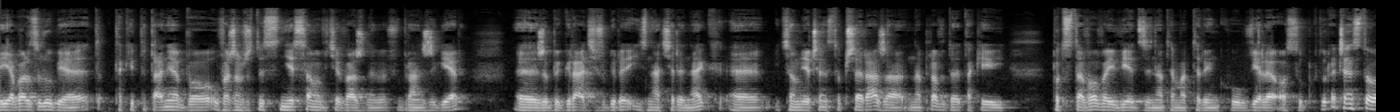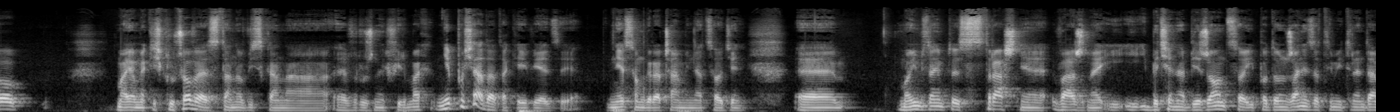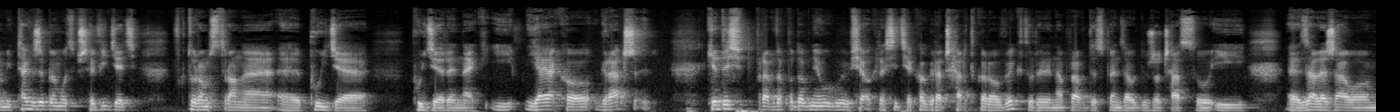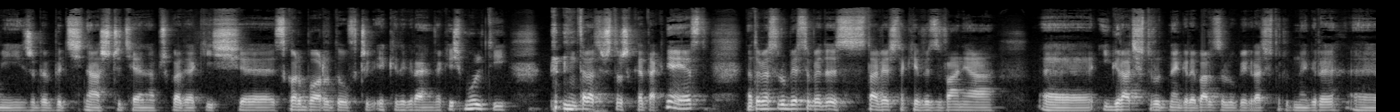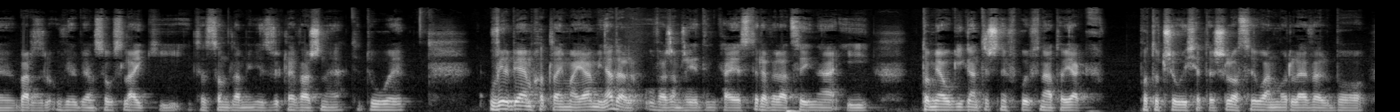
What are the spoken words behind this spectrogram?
Ja bardzo lubię takie pytania, bo uważam, że to jest niesamowicie ważne w branży gier. E, żeby grać w gry i znać rynek. E, I co mnie często przeraża, naprawdę takiej podstawowej wiedzy na temat rynku wiele osób, które często mają jakieś kluczowe stanowiska na, e, w różnych firmach, nie posiada takiej wiedzy. Nie są graczami na co dzień. Moim zdaniem to jest strasznie ważne i, i, i, bycie na bieżąco i podążanie za tymi trendami, tak żeby móc przewidzieć, w którą stronę pójdzie, pójdzie rynek. I ja jako gracz Kiedyś prawdopodobnie mógłbym się określić jako gracz hardkorowy, który naprawdę spędzał dużo czasu i e, zależało mi, żeby być na szczycie na przykład jakichś e, scoreboardów, czy kiedy grałem w jakieś multi. Teraz już troszkę tak nie jest. Natomiast lubię sobie stawiać takie wyzwania e, i grać w trudne gry. Bardzo lubię grać w trudne gry. Bardzo uwielbiam Souls-like i to są dla mnie niezwykle ważne tytuły. Uwielbiałem Hotline Miami, nadal uważam, że jedynka jest rewelacyjna i to miało gigantyczny wpływ na to, jak potoczyły się też losy One More Level, bo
